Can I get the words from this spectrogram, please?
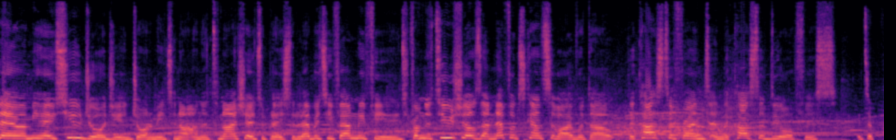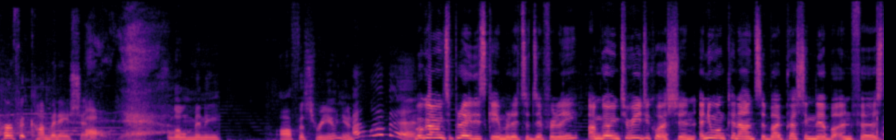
Hello, I'm your host Hugh Georgy, and joining me tonight on the Toonight Show to play Celebrity Family Feud from the two shows that Netflix can't survive without: the cast of Friends and the cast of The Office. It's a perfect combination. Oh yeah. A little mini office reunion. I love it. We're going to play this game a little differently. I'm going to read a question. Anyone can answer by pressing their button first.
